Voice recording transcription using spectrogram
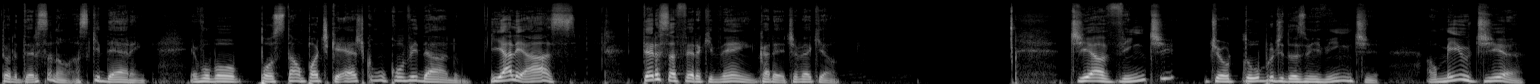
toda terça não, as que derem, eu vou postar um podcast com um convidado. E aliás, terça-feira que vem, cadê? Deixa eu ver aqui, ó. Dia 20 de outubro de 2020, ao meio-dia,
